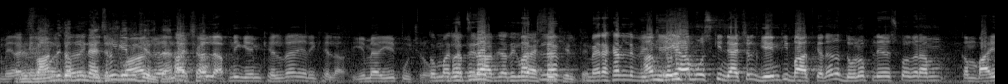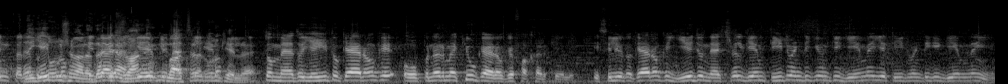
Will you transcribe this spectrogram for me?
रिजवान भी तो अपनी game ही खेलता है ना। आजकल अपनी गेम खेल रहा है या नहीं खेला ये मैं ये पूछ रहा तो हूँ। मतलब फिर आप जाते हो ऐसे खेलते हैं। मेरा ख्याल हम ये हम उसकी नेचुरल गेम की बात करें ना दोनों प्लेयर्स को अगर हम कंबाइन करें तो यही पूछने वाला था कि रिजवान भी अपनी की नेचुरल गेम खेल रहा है। तो मैं तो यही तो कह रहा हूँ कि ओपनर में क्यों कह रहा हूँ कि फखर खेले? इसीलिए तो कह रहा हूँ कि ये जो नेचुरल गेम टी ट्वेंटी की उनकी गेम है ये टी ट्वेंटी की गेम नहीं है।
